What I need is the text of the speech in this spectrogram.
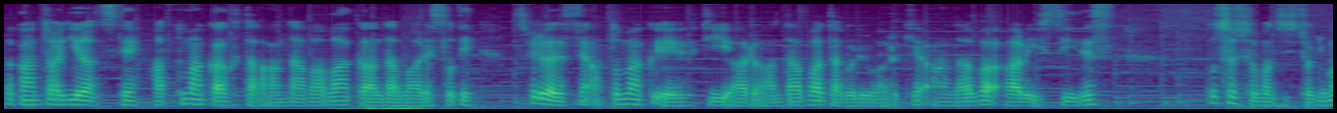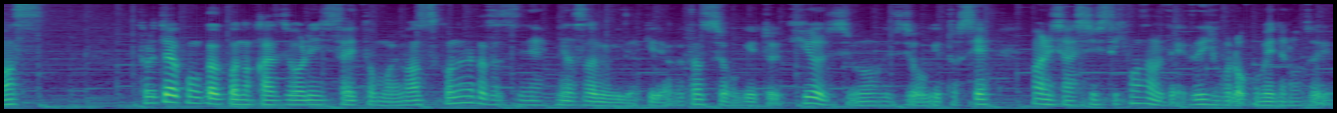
アカウント ID はですね、アットマーク after アンダーバー work アンダーバー rest で、スペルがですね、アットマーク AFTR アンダーバー WRK アンダーバー REC です。どうしようお待ちしております。それでは今回はこんな感じで終わりにしたいと思います。このような形でね、皆さんの耳だけで役立つ情報をゲットで自分の情報をゲットして、毎日配信していきますので、ぜひフォロー、コメントの方よ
